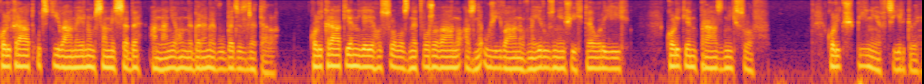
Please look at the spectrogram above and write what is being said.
Kolikrát uctíváme jenom sami sebe a na něho nebereme vůbec zřetel. Kolikrát jen je jeho slovo znetvořováno a zneužíváno v nejrůznějších teoriích, kolik jen prázdných slov. Kolik špín je v církvi,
